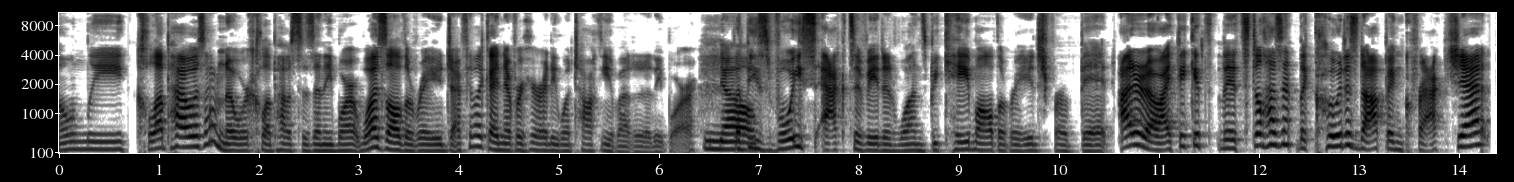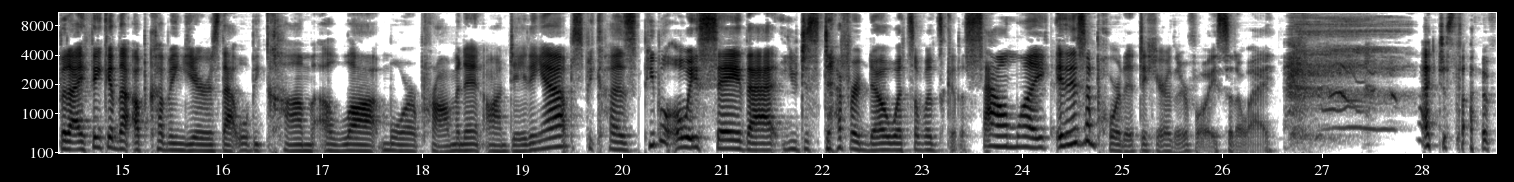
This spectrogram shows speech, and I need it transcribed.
only. Clubhouse, I don't know where Clubhouse is anymore. It was all the rage. I feel like I never hear anyone talking about it anymore. No. But these voice activated ones became all the rage for a bit. I don't know. I think it's it still hasn't the code has not been cracked yet, but I think in the upcoming years that will become a lot more prominent on dating apps because people always say that you just never know what someone's going to sound like. It is important to hear their voice in a way. I just thought of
